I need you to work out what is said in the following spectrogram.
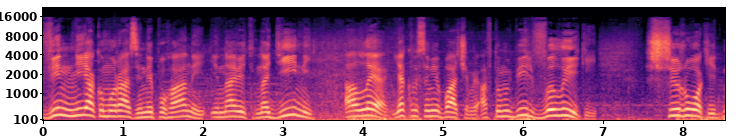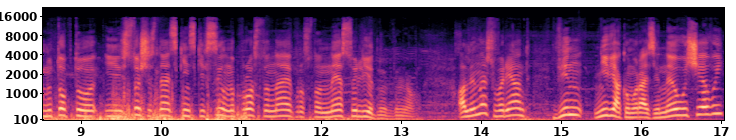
Він в ніякому разі не поганий і навіть надійний, але, як ви самі бачили, автомобіль великий, широкий, ну тобто і 116 кінських сил, ну просто-напросто не солідно для нього. Але наш варіант, він ні в якому разі не овочевий,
